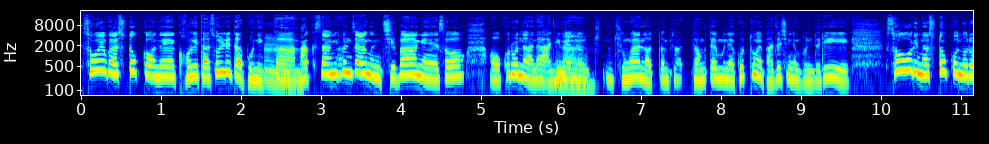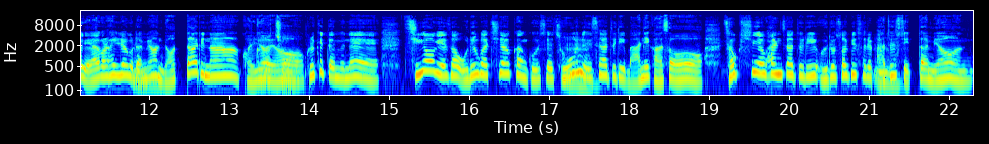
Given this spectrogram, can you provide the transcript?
서울과 수도권에 거의 다 쏠리다 보니까 음. 막상 현장은 지방에서 어 코로나나 아니면은 네. 중한 어떤 병 때문에 고통을 받으시는 분들이 서울이나 수도권으로 예약을 하려고 그러면 음. 몇 달이나 걸려요. 그렇죠. 그렇기 때문에 지역에서 의료가 취약한 곳에 좋은 음. 의사들이 많이 가서 적시에 환자들이 의료 서비스를 받을 음. 수 있다면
